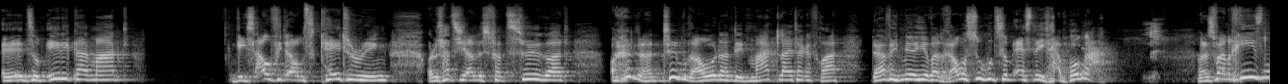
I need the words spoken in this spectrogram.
äh, in so einem Edeka-Markt ging es auch wieder ums Catering und es hat sich alles verzögert. Und dann hat Tim Rau dann den Marktleiter gefragt, darf ich mir hier was raussuchen zum Essen? Ich habe Hunger. Und es war ein riesen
